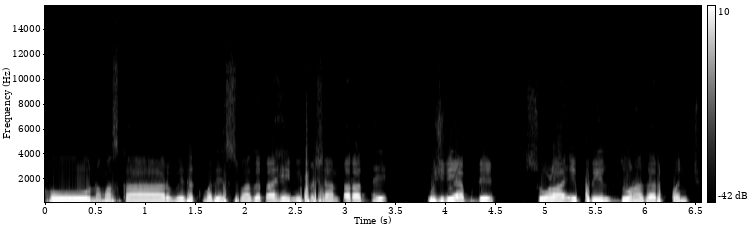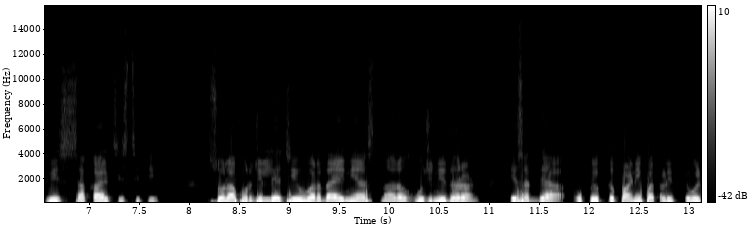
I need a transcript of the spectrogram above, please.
हो नमस्कार. वेधकमध्ये स्वागत आहे. मी प्रशांत आराध्ये. उजनी अपडेट सोळा एप्रिल दोन हजार पंचवीस सकाळची स्थिती. सोलापूर जिल्ह्याची वरदायिनी असणारं उजनी धरण हे सध्या उपयुक्त पाणी पातळीत केवळ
